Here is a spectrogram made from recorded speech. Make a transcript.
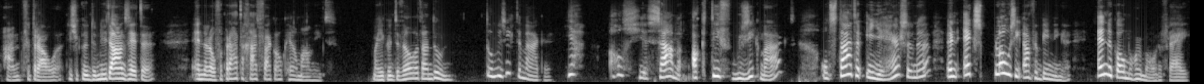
aan vertrouwen. Dus je kunt hem niet aanzetten. En erover praten gaat vaak ook helemaal niet. Maar je kunt er wel wat aan doen. Door muziek te maken. Ja, als je samen actief muziek maakt, ontstaat er in je hersenen een explosie aan verbindingen. En er komen hormonen vrij.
